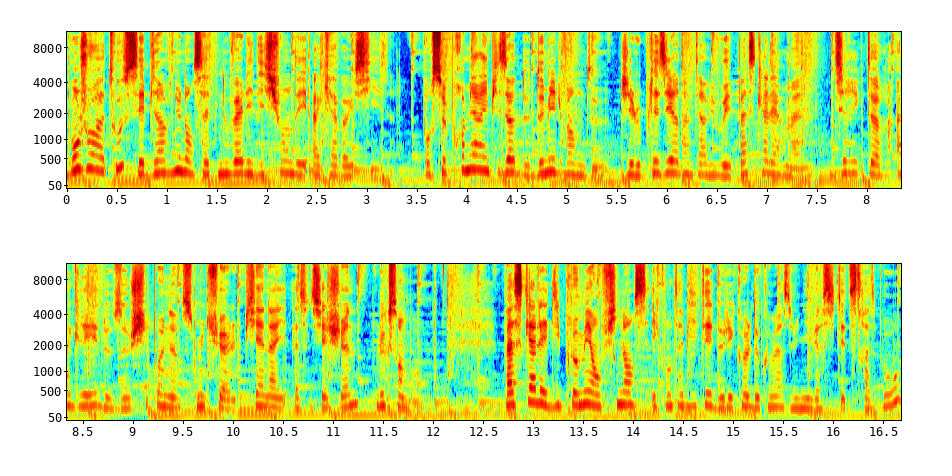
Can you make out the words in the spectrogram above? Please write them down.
Bonjour à tous et bienvenue dans cette nouvelle édition des AK Voices. Pour ce premier épisode de 2022, j'ai le plaisir d'interviewer Pascal Herman, directeur agréé de The Shipowners Mutual PNI Association, Luxembourg. Pascal est diplômé en finance et comptabilité de l'école de commerce de l'Université de Strasbourg.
